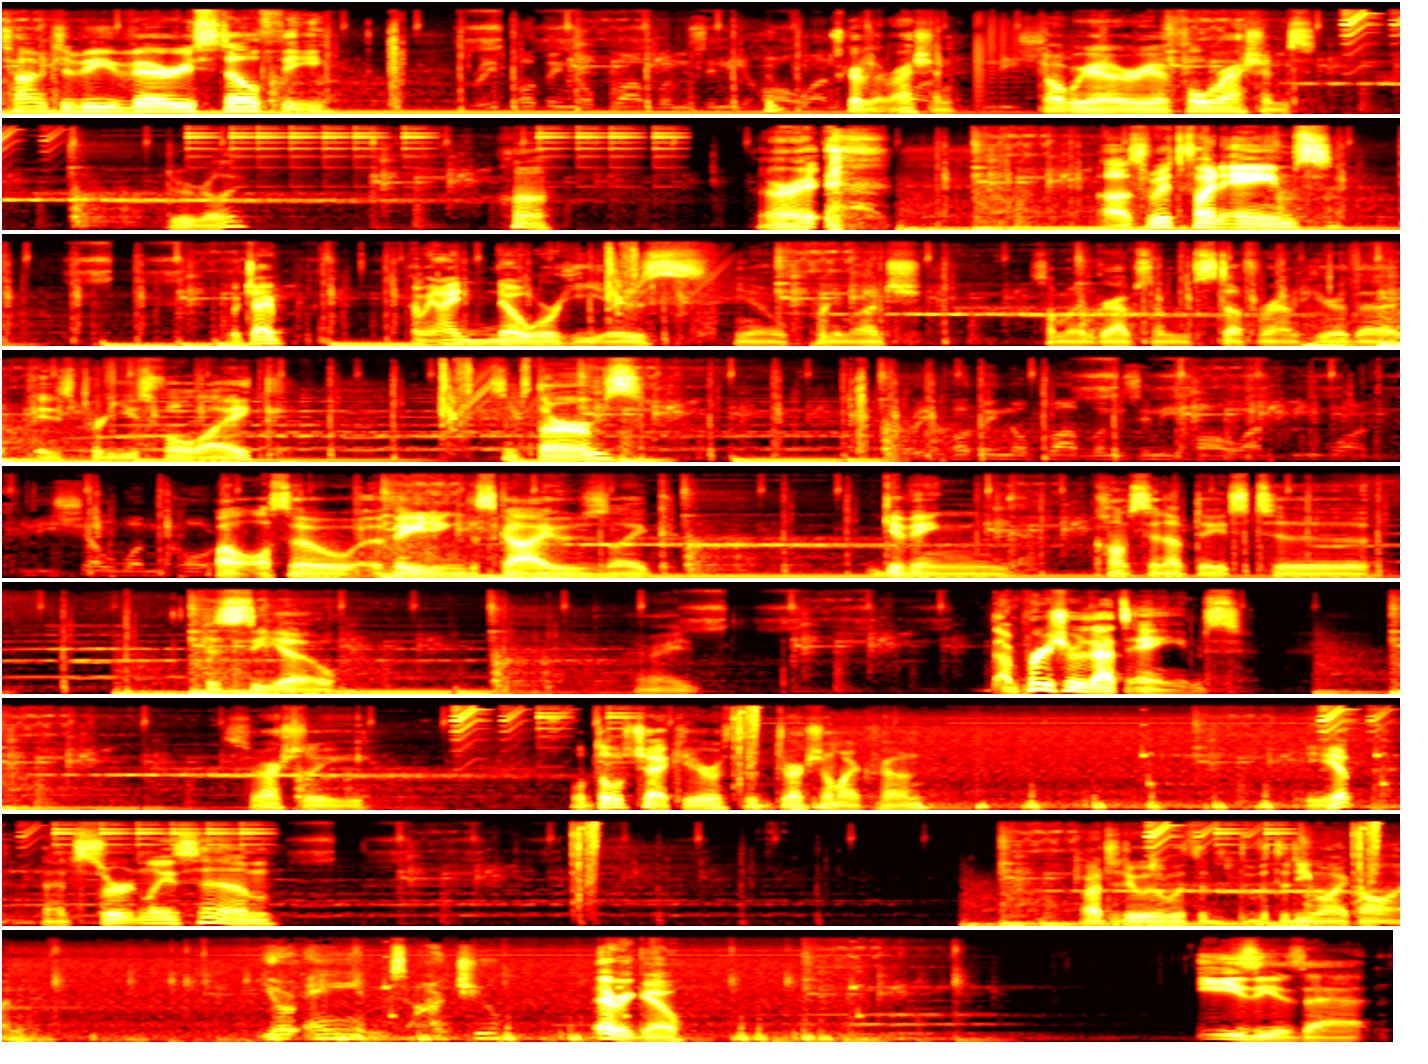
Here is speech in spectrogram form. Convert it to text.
Time to be very stealthy. let's grab that ration. Oh, we got, we got full rations. Do we really? Huh. Alright. uh, so we have to find Ames. Which I... I mean, I know where he is, you know, pretty much. So I'm gonna grab some stuff around here that is pretty useful, like... Some therms. While also evading this guy who's, like, giving constant updates to his CO. Alright. I'm pretty sure that's Ames. So actually, we'll double check here with the directional microphone. Yep, that certainly is him. I have to do it with the with the D mic on. You're Ames, aren't you? There we go. Easy as that.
